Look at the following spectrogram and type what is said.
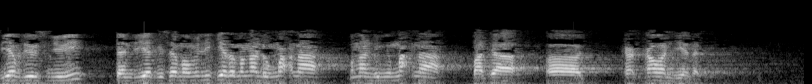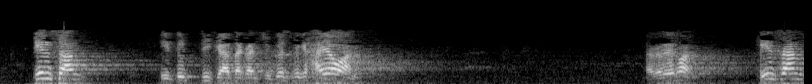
Dia berdiri sendiri dan dia bisa memiliki atau mengandung makna, mengandungi makna pada uh, kawan dia tadi. Insan itu dikatakan juga sebagai hayawan. Ikhwan, insan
